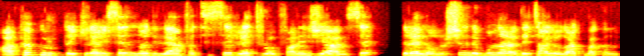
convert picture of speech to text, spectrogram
Arka gruptakiler ise nodi lenfatisi retrofaringialis'e dren olur. Şimdi bunlara detaylı olarak bakalım.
